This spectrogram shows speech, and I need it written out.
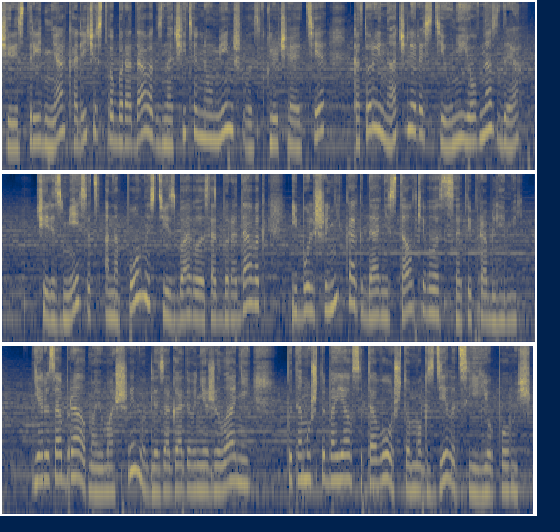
Через три дня количество бородавок значительно уменьшилось, включая те, которые начали расти у нее в ноздрях. Через месяц она полностью избавилась от бородавок и больше никогда не сталкивалась с этой проблемой. Я разобрал мою машину для загадывания желаний, потому что боялся того, что мог сделать с ее помощью.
